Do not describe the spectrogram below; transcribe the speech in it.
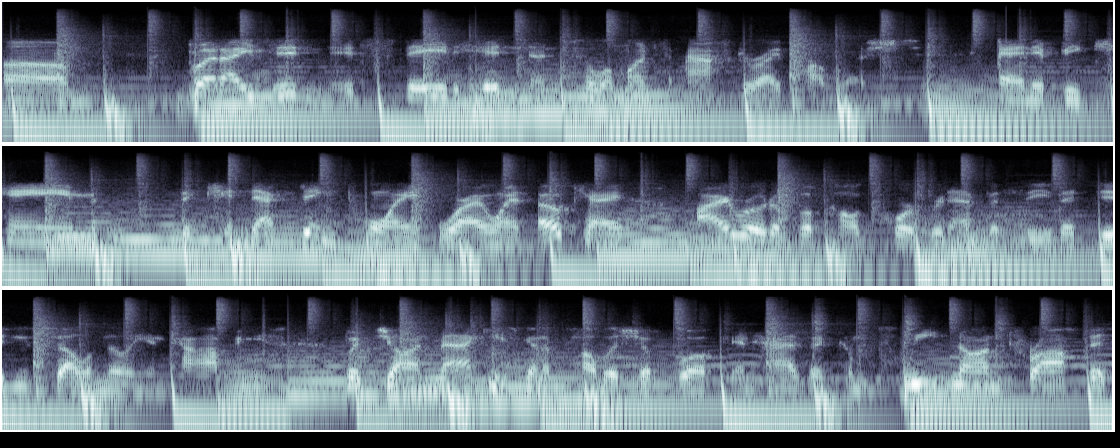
Um, but I didn't. It stayed hidden until a month after I published. And it became the connecting point where I went, okay, I wrote a book called Corporate Empathy that didn't sell a million copies, but John Mackey's going to publish a book and has a complete nonprofit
